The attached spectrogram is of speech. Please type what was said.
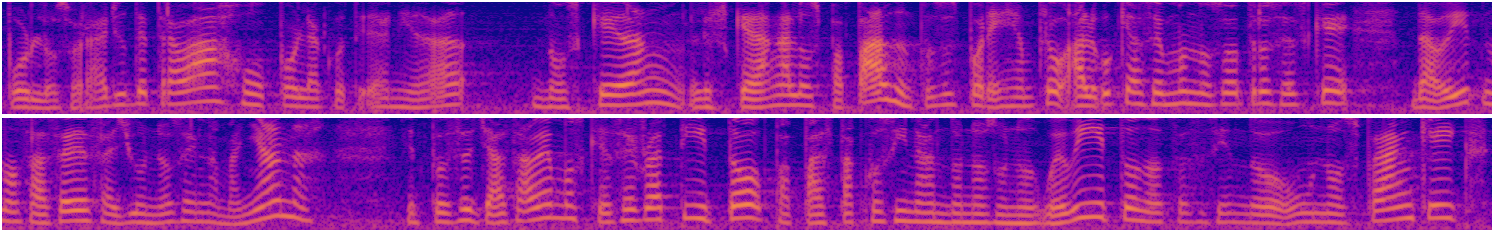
por los horarios de trabajo, por la cotidianidad, nos quedan, les quedan a los papás. Entonces, por ejemplo, algo que hacemos nosotros es que David nos hace desayunos en la mañana. Entonces ya sabemos que ese ratito papá está cocinándonos unos huevitos, nos está haciendo unos pancakes.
